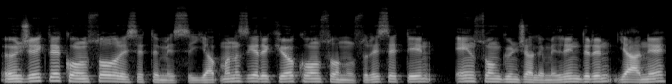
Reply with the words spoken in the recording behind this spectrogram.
Öncelikle konsol resetlemesi yapmanız gerekiyor. Konsolunuzu resetleyin. En son güncellemeleri indirin. Yani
